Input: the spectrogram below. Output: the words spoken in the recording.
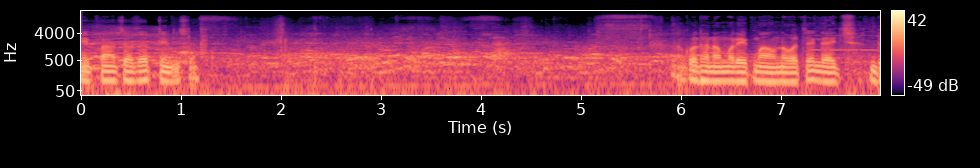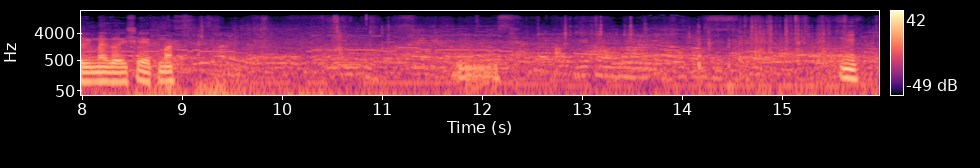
ये पाँच हजार तिन सय कोठा नम्बर एकमा आउनुभएको चाहिँ गाइज दुईमा गएछ एकमा उम्.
